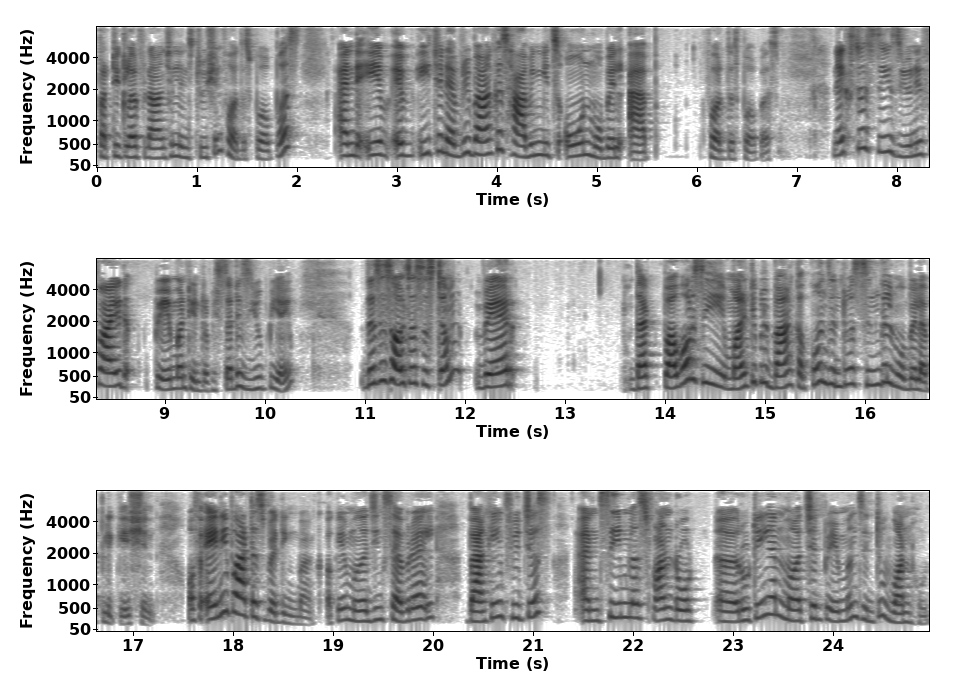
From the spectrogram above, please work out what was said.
particular financial institution for this purpose. And each and every bank is having its own mobile app for this purpose. Next is this unified payment interface that is upi this is also a system where that powers the multiple bank accounts into a single mobile application of any participating bank okay? Merging several banking features and seamless fund uh, routing and merchant payments into one hood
